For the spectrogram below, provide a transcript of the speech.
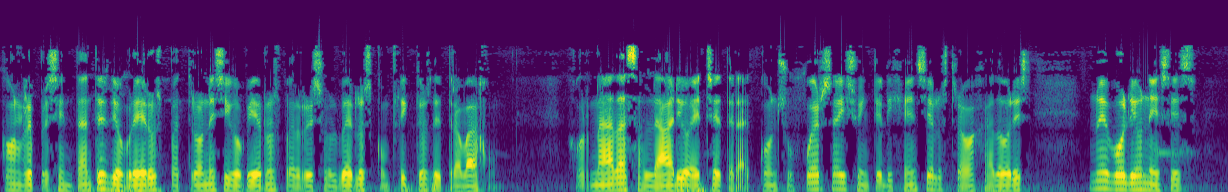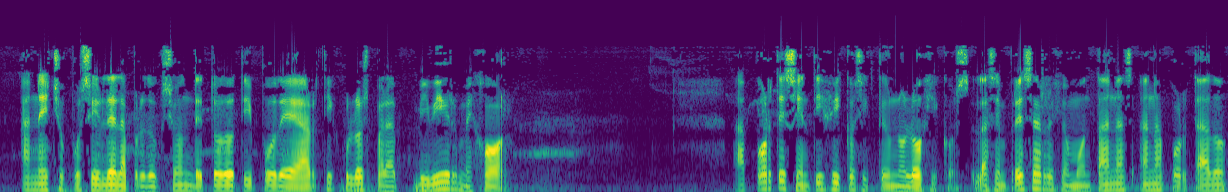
con representantes de obreros, patrones y gobiernos para resolver los conflictos de trabajo jornada, salario, etc. Con su fuerza y su inteligencia los trabajadores nuevo leoneses han hecho posible la producción de todo tipo de artículos para vivir mejor. Aportes científicos y tecnológicos. Las empresas regiomontanas han aportado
